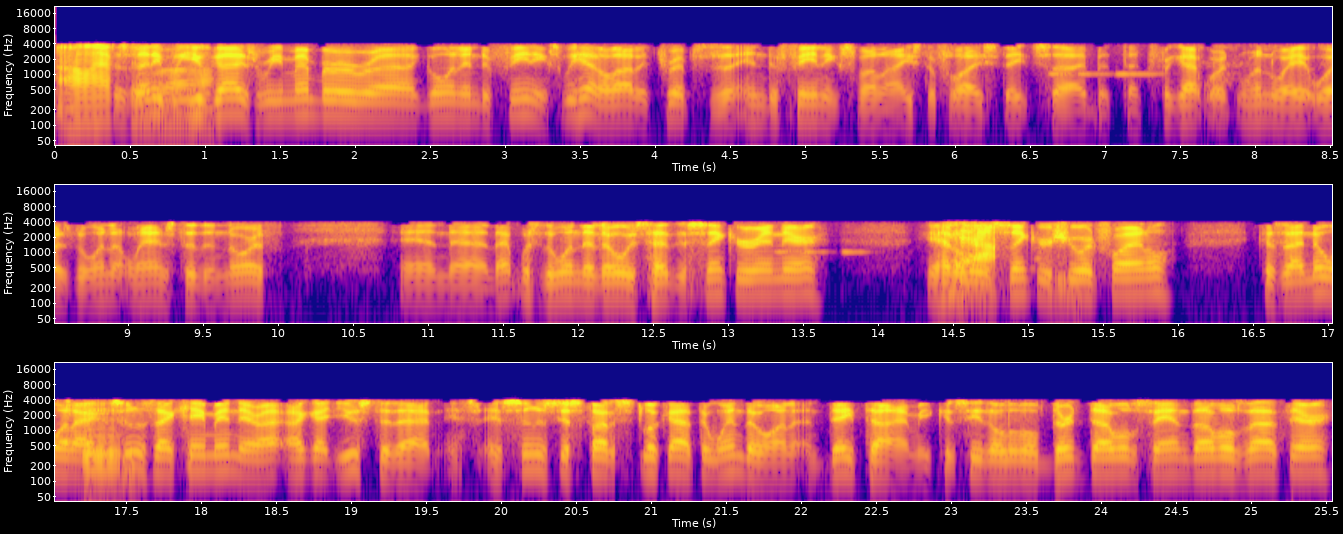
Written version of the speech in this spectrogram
I'll have Does to. Does any uh, you guys remember uh, going into Phoenix? We had a lot of trips uh, into Phoenix when I used to fly stateside, but I forgot what runway it was. The one that lands to the north, and uh, that was the one that always had the sinker in there. You had a little sinker short final. Because I know when I, Mhm. as soon as I came in there, I, I got used to that. As, as soon as just started to look out the window on daytime, you could see the little dirt devils, sand devils out there.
